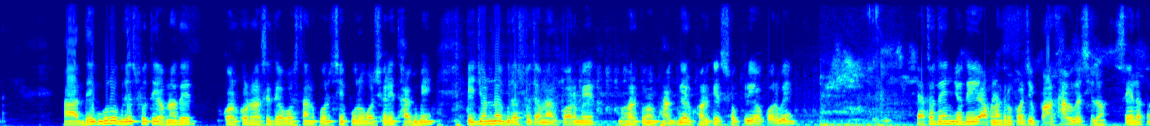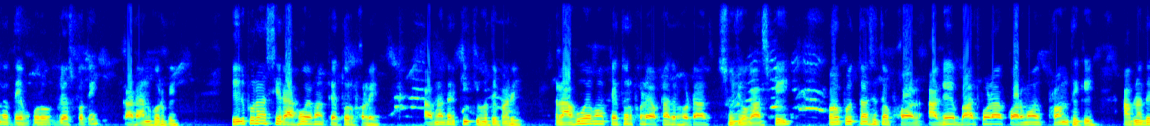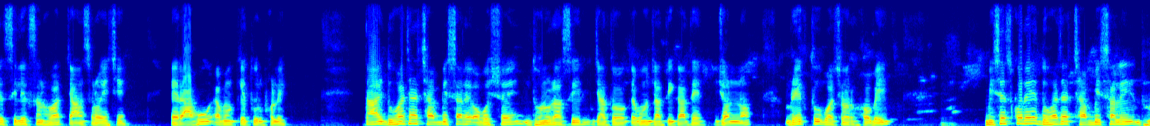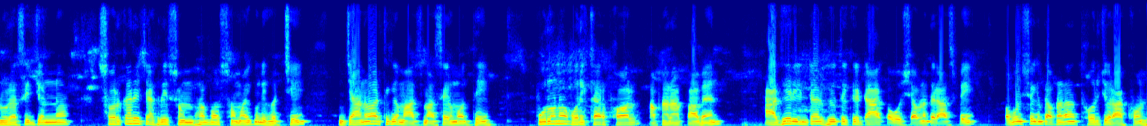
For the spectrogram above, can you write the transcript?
আর দেবগুরু বৃহস্পতি আপনাদের কর্কট রাশিতে অবস্থান করছে, পুরো বছরই থাকবে। এই জন্য বৃহস্পতি আপনার কর্মের ঘরকে এবং ভাগ্যের ঘরকে সক্রিয় করবে। এতদিন যদি আপনাদের উপর যে বাধাগুলো ছিল, সেগুলো কিন্তু দেবগুরু বৃহস্পতি কাটান করবে। এরপর আসছে রাহু এবং কেতুর ফলে। আপনাদের কি কি হতে পারে? রাহু এবং কেতুর ফলে আপনাদের হঠাৎ সুযোগ আসবেই। অপ্রত্যাশিত ফল, আগে বাদ পড়া কর্ম ফর্ম থেকে আপনাদের সিলেকশন হওয়ার চান্স রয়েছে রাহু এবং কেতুর ফলে। তাই দু হাজার ছাব্বিশ সালে অবশ্যই ধনুরাশির জাতক এবং জাতিকাদের জন্য ব্রেকথ্রু বছর হবে। বিশেষ করে দু হাজার ছাব্বিশ সালে ধনুরাশির জন্য সরকারি চাকরির সম্ভাব্য সময়গুলি হচ্ছে জানুয়ারি থেকে মার্চ মাসের মধ্যে। পুরনো পরীক্ষার ফল আপনারা পাবেন। আগের ইন্টারভিউ থেকে ডাক অবশ্যই আপনাদের আসবে। অবশ্যই কিন্তু আপনারা ধৈর্য রাখুন।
